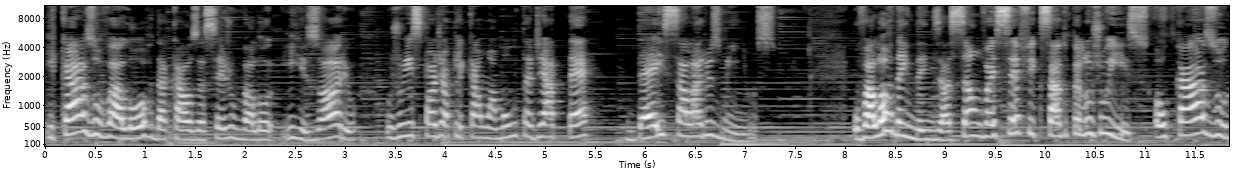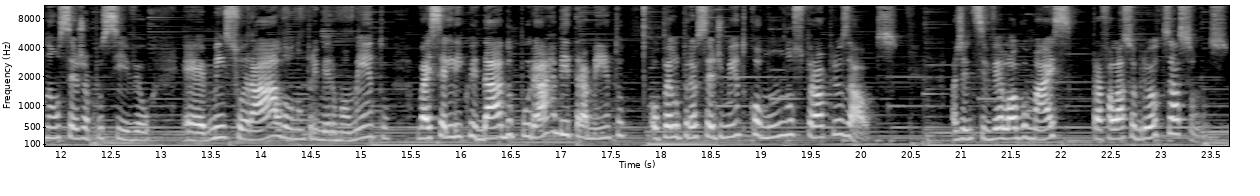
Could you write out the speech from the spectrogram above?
E caso o valor da causa seja um valor irrisório, o juiz pode aplicar uma multa de até 10 salários mínimos. O valor da indenização vai ser fixado pelo juiz, ou caso não seja possível é, mensurá-lo num primeiro momento, vai ser liquidado por arbitramento ou pelo procedimento comum nos próprios autos. A gente se vê logo mais para falar sobre outros assuntos.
